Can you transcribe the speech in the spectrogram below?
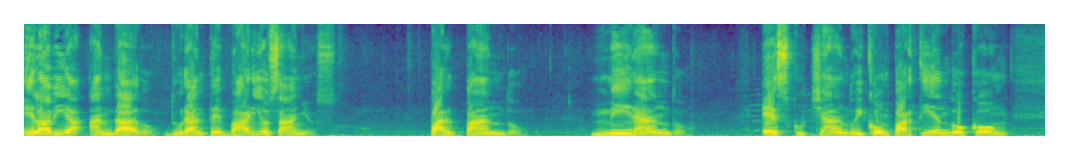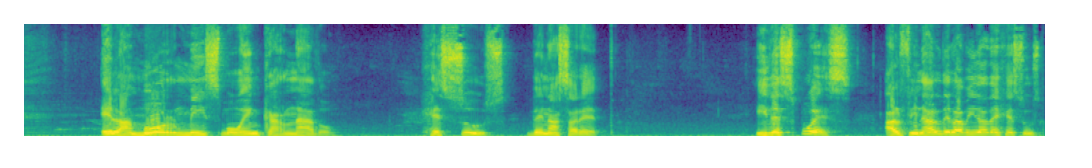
él había andado durante varios años palpando, mirando, escuchando y compartiendo con el amor mismo encarnado, Jesús de Nazaret. Y después, al final de la vida de Jesús,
